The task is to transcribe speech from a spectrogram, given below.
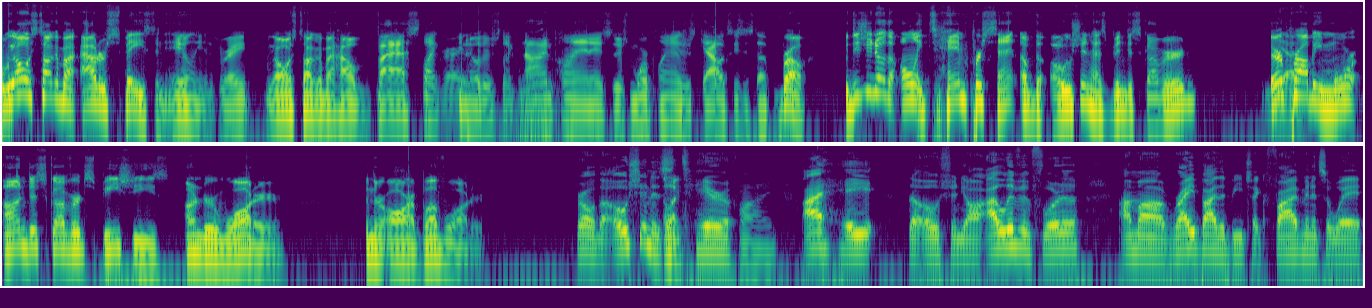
we always talk about outer space and aliens right we always talk about how vast like Right. you know there's like nine planets there's more planets there's galaxies and stuff bro but did you know that only 10% of the ocean has been discovered there Yeah. are probably more undiscovered species underwater than there are above water Bro, the ocean is Like- terrifying. I hate the ocean, y'all. I live in Florida. I'm uh right by the beach, like five minutes away.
